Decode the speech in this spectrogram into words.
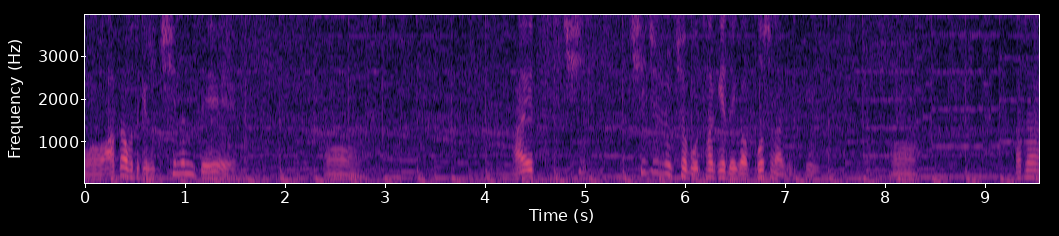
어 아까부터 계속 치는데 어 아예 치, 치즈조차 못하게 내가 벗어나줄게. 어 가자.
